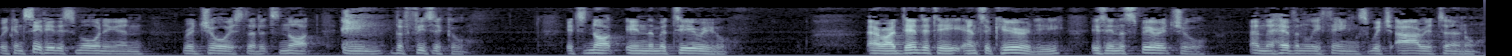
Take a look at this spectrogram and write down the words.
We can sit here this morning and rejoice that it's not in the physical. It's not in the material. our identity and security is in the spiritual and the heavenly things which are eternal.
